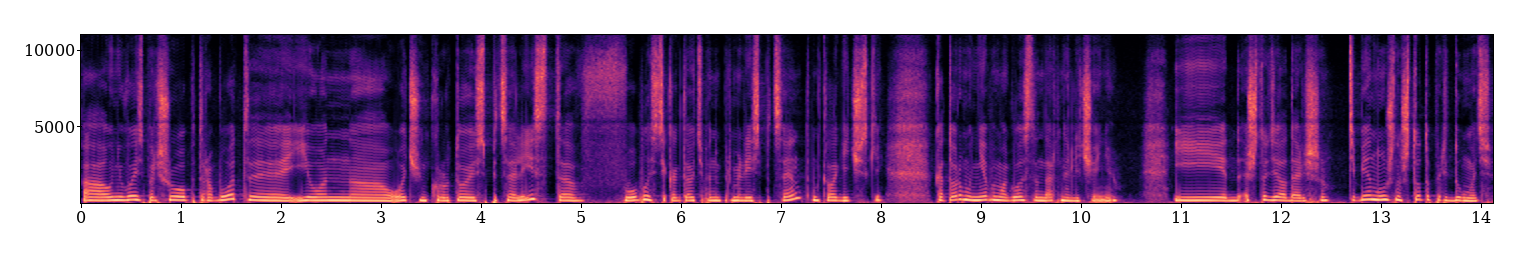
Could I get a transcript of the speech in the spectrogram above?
А, у него есть большой опыт работы, и он э, очень крутой специалист в области, когда у тебя, например, есть пациент онкологический, которому не помогло стандартное лечение. И что делать дальше? Тебе нужно что-то придумать.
